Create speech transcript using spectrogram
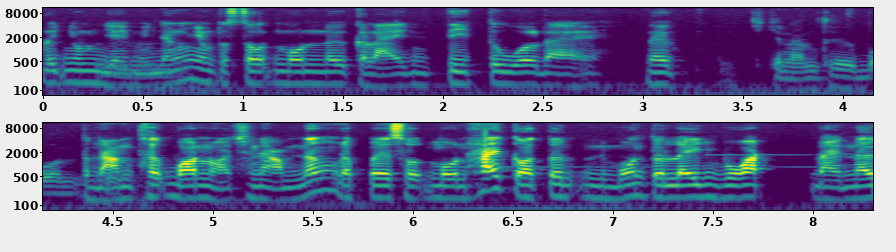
ដូចខ្ញុំនិយាយមិញហ្នឹងខ្ញុំទៅសូត្រមុននៅកន្លែងទីទួលដែរនៅឆ្នាំធ្វើបនឆ្នាំធ្វើបនរាល់ឆ្នាំហ្នឹងដល់ពេលសូត្រមុនហើយក៏ទៅនិមន្តទៅលេងវត្តដែលនៅ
